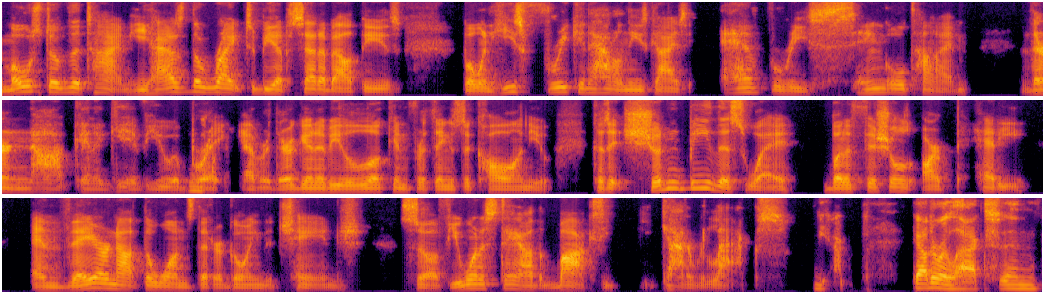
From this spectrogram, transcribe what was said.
most of the time. He has the right to be upset about these, but when he's freaking out on these guys every single time, they're not going to give you a break ever. They're going to be looking for things to call on you because it shouldn't be this way, but officials are petty and they are not the ones that are going to change. So if you want to stay out of the box, you, you got to relax. Yeah, got to relax. And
